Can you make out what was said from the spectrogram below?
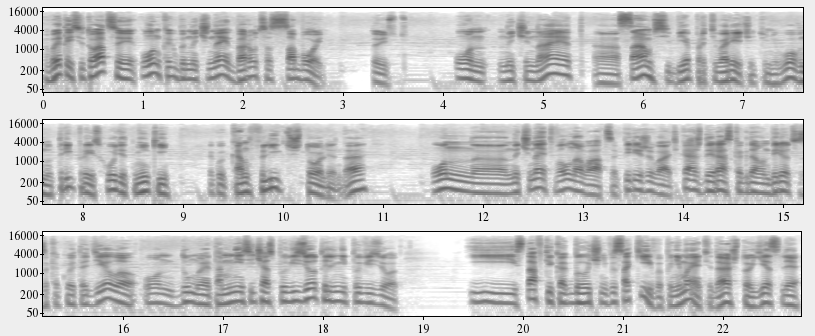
в этой ситуации он как бы начинает бороться с собой. То есть он начинает э, сам себе противоречить. У него внутри происходит некий такой конфликт, что ли, да. Он э, начинает волноваться, переживать. Каждый раз, когда он берется за какое-то дело, он думает, а мне сейчас повезет или не повезет. И ставки как бы очень высоки, вы понимаете, да, что если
